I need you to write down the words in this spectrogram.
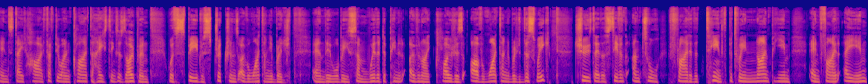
And State Highway 51 Clive to Hastings is open with speed restrictions over Waitangi Bridge. And there will be some weather dependent overnight closures of Waitangi Bridge this week, Tuesday the 7th until Friday the 10th between 9 pm and 5 am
